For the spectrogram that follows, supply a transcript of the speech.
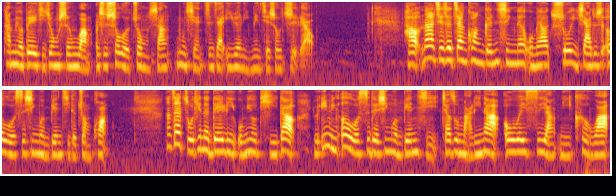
他没有被击中身亡，而是受了重伤，目前正在医院里面接受治疗。好，那接着战况更新呢，我们要说一下就是俄罗斯新闻编辑的状况。那在昨天的 Daily，我们有提到有一名俄罗斯的新闻编辑，叫做玛丽娜·欧维斯扬尼克娃，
